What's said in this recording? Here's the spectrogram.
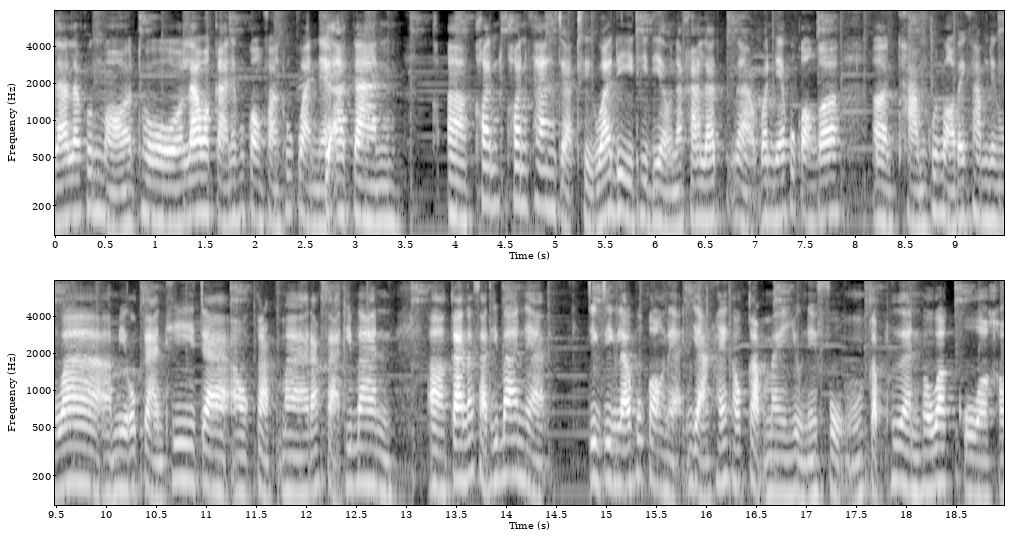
แล้วแล้วคุณหมอโทรเล่าอาการให้ผู้กองฟังทุกวันเนี่ยอาการ ค่อนค่อนข้างจะถือว่าดีทีเดียวนะคะ แล้ววันนี้ผู้กองก็ถามคุณหมอไปคำหนึ่งว่ามีโอกาสที่จะเอากลับมารักษาที่บ้าน การรักษาที่บ้านเนี่ยจริง ๆ แล้วผู้กองเนี่ยอยากให้เขากลับมาอยู่ในฝูงกับเพื่อน เพราะว่ากลัวเขา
